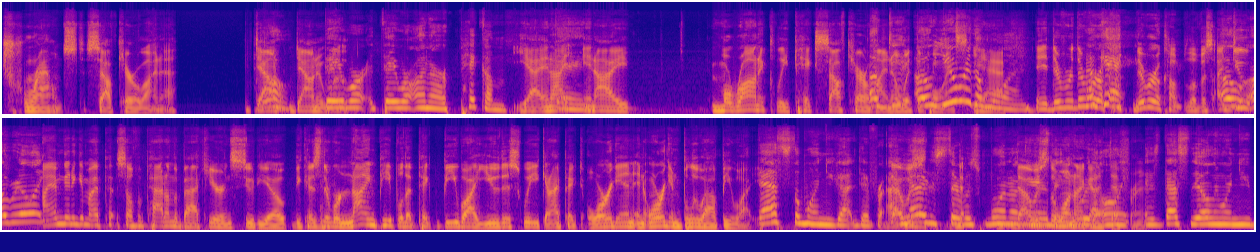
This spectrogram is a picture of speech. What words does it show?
trounced South Carolina down Whoa, down at they Will- were they were on our pick'em. yeah, and I and I moronically picked South Carolina did- with the oh, points. you were the yeah. one. Eh, There were there were Okay. a, there were a couple of us. I Oh, do. oh, really? I am going to give myself a pat on the back here in studio because there were nine people that picked BYU this week, and I picked Oregon, and Oregon blew out BYU. That's the one you got different. I was- noticed there that- was one on that was the that one I got only- different. Is that's the only one you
